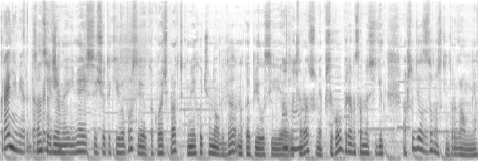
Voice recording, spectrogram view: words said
Крайние меры, да, Сан Сергеевна, у меня есть еще такие вопросы, я как врач-практик, у меня их очень много, да, накопилось, и я угу. очень рад, что у меня психолог рядом со мной сидит. А что делать с донорскими программами?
